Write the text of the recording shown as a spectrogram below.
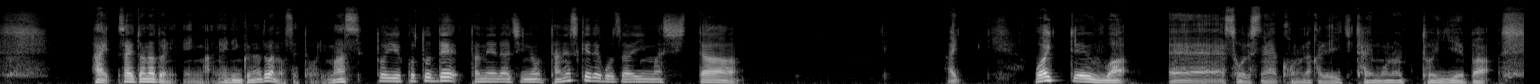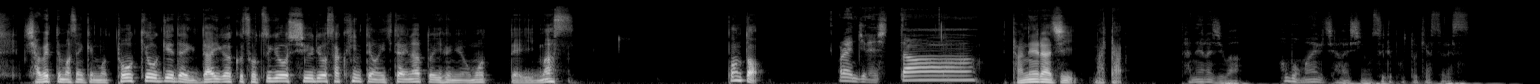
はい。サイトなどに今ね、リンクなどは載せております。ということで、種ラジの種助でございました。はい。お相手は、えー、そうですね。この中で行きたいものといえば、喋ってませんけども、東京芸大大学卒業修了作品展を行きたいなというふうに思っています。ポンと。オレンジでした。種ラジ、また。種ラジは、ほぼ毎日配信をするポッドキャストです。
